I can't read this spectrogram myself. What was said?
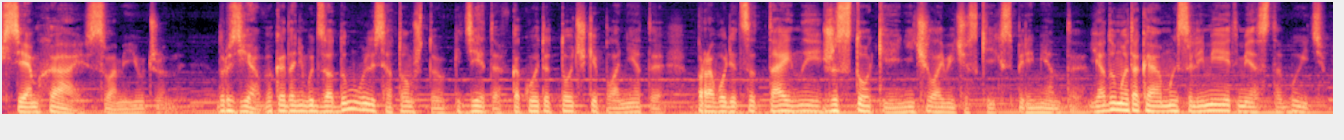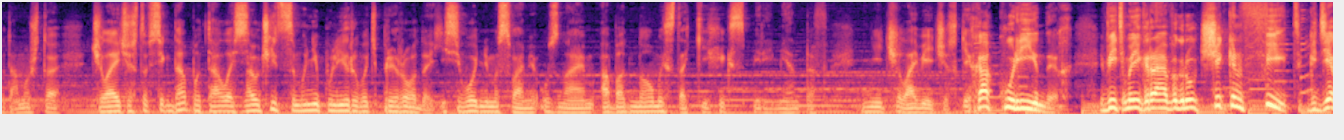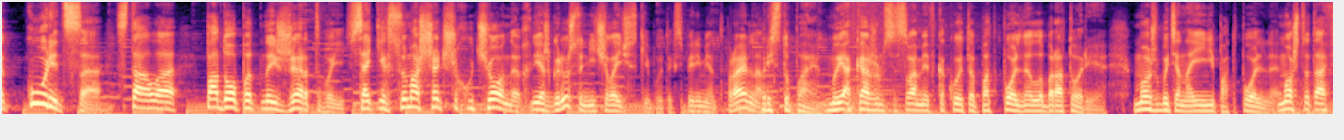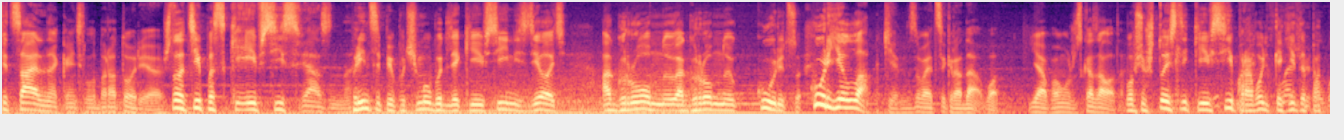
Всем хай, с вами Юджин. Друзья, вы когда-нибудь задумывались о том, что где-то в какой-то точке планеты проводятся тайные, жестокие, нечеловеческие эксперименты? Я думаю, такая мысль имеет место быть, потому что человечество всегда пыталось научиться манипулировать природой. И сегодня мы с вами узнаем об одном из таких экспериментов нечеловеческих, а куриных. Ведь мы играем в игру Chicken Feet, где курица стала подопытной жертвой всяких сумасшедших ученых. Же говорю, что нечеловеческий будет эксперимент, правильно? Приступаем. Мы окажемся с вами в какой-то подпольной лаборатории. Может быть, она и не подпольная. Может, это официальная какая-нибудь лаборатория. Что-то типа с KFC связано. В принципе, почему бы для KFC не сделать огромную-огромную курицу? Курьи лапки называется игра, да, вот. Я, по-моему, уже сказал это. В общем, что если KFC проводит какие-то... Под...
